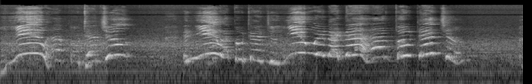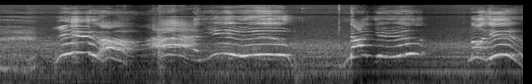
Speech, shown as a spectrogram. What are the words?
You have potential. And you have potential. You way back there have potential. You are. Ah, you. Not you. Not you.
